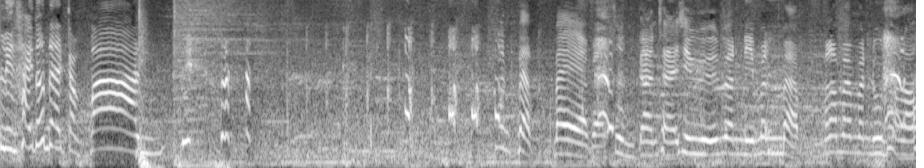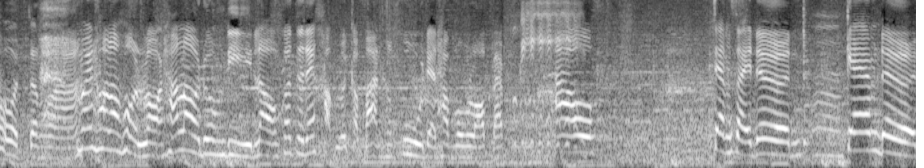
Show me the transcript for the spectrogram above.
หรือใครต้องเดินกลับบ้าน มันแบบแปลกอะสุ่มการใช้ชีวิตวันนี้มันแบบทำไมมันดูทรหดจังวะ ไม่ทรหดหรอกถ้าเราดวงดีเราก็จะได้ขับรถกลับบ้านทั้งคู่เดี๋ยวทำวงล้อแป๊บ เอาแจ่มใสเดินอืมแก้มเดิน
